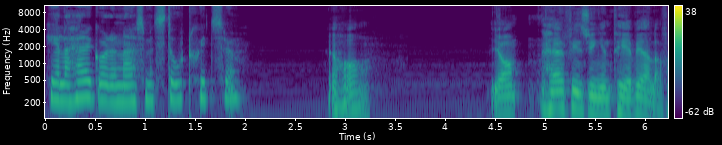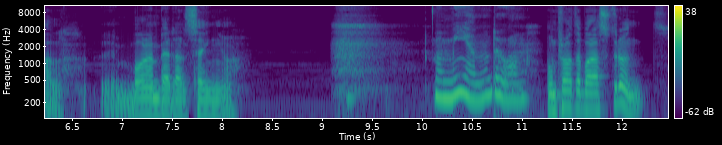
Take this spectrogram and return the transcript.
Hela herrgården är som ett stort skyddsrum. Jaha. Ja, här finns ju ingen tv i alla fall. Bara en bäddad säng och... Vad menade hon? Hon pratar bara strunt.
